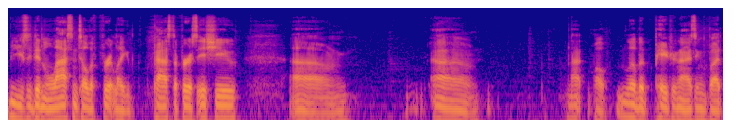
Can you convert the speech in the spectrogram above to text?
usually didn't last until the first, like past the first issue. Um, uh, not well, a little bit patronizing, but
